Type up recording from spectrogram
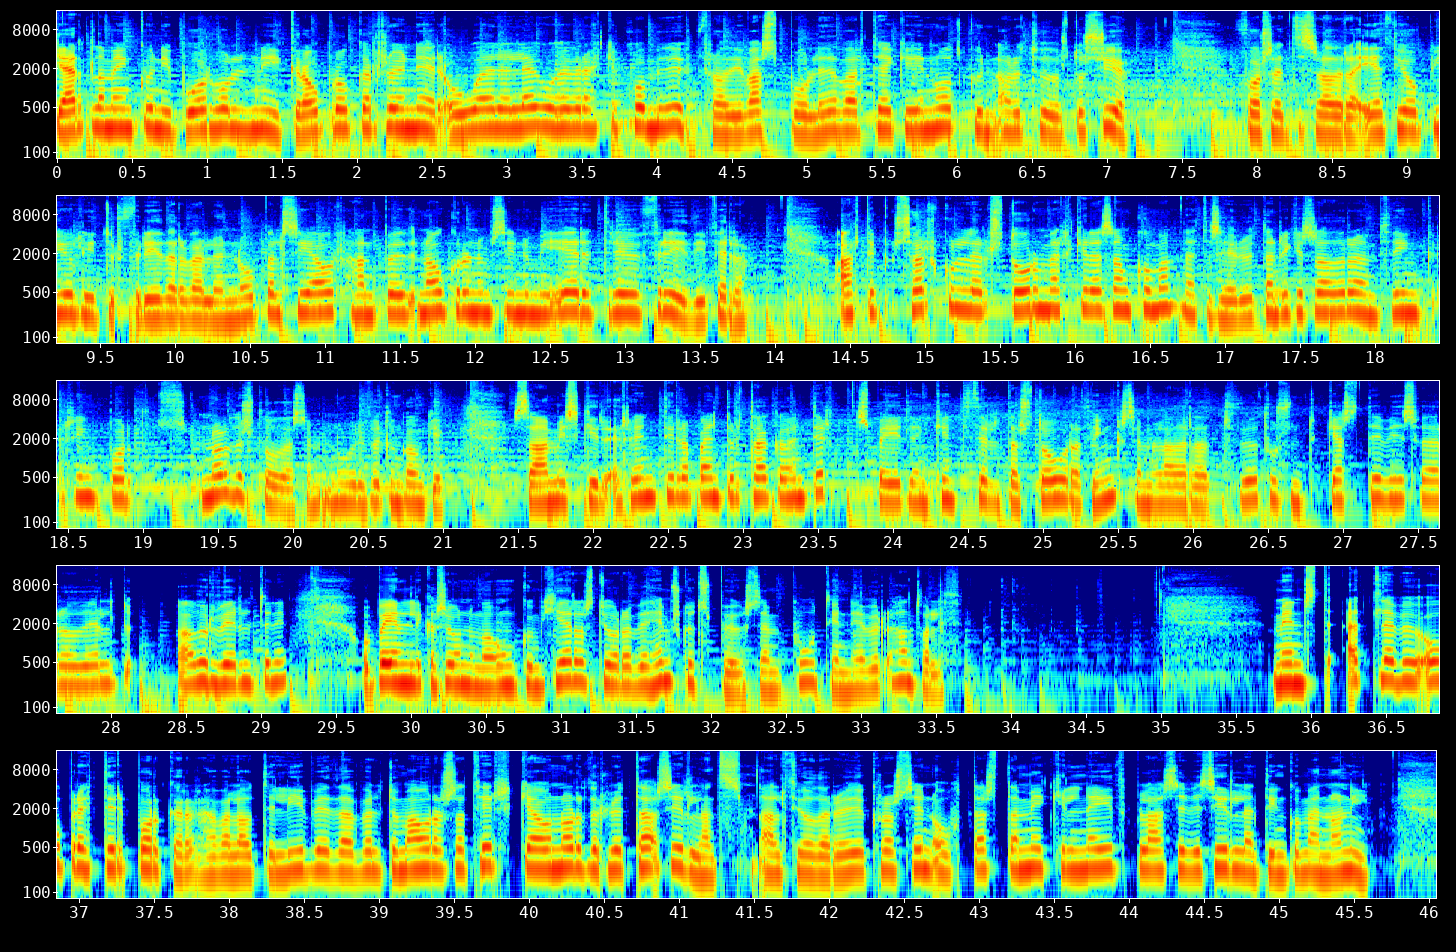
Gerlamengun í borhólunni í Grábrókarhraunni er óæðileg og hefur ekki komið upp frá því vassbólið var tekið í nótkunn árið 2007. Forsættisræðra Eþjópiu lítur fríðarvelun Nobels í ár, hann bauð nágrunum sínum í eritrifu frið í fyrra. Arctic Circle er stórmerkileg samkoma, þetta segir utanríkisræðura um þing ringborðs norðurslóða sem nú er í fullum gangi. Samískir reyndýrabændur taka undir, speilin kynnti þér þetta stóra þing sem laður að 2000 gesti viðsveðar aður verildunni og beinin líka sjónum að ungum hérastjóra við heimskutspög sem Pútin hefur handvalið. Minst 11 óbreyttir borgarar hafa látið lífið að völdum árasa Tyrkja og norðurhluta Sýrlands. Alþjóðar auðukrossin óttast að mikil neyð blasi við sýrlendingum enn á ný.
